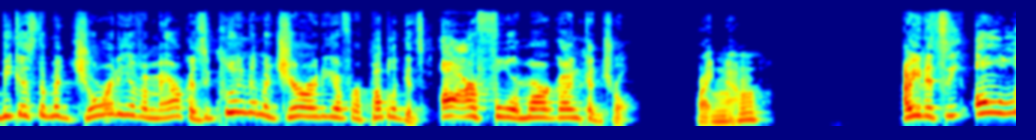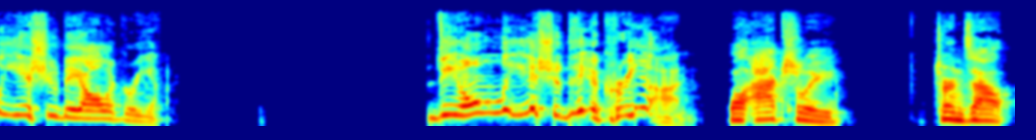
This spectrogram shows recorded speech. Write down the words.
because the majority of Americans, including the majority of Republicans, are for more gun control right now. Mhm. I mean, it's the only issue they all agree on. The only issue they agree on. Well, actually, turns out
